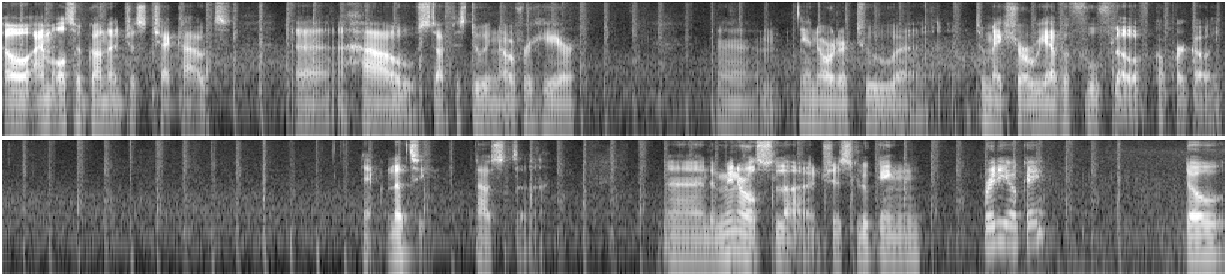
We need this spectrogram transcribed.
So I'm also gonna just check out uh, how stuff is doing over here um, in order to uh, to make sure we have a full flow of copper going. Yeah, let's see. How's the, uh, the mineral sludge is looking pretty okay. Though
